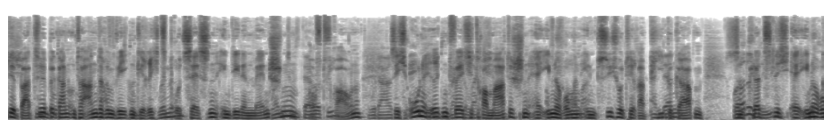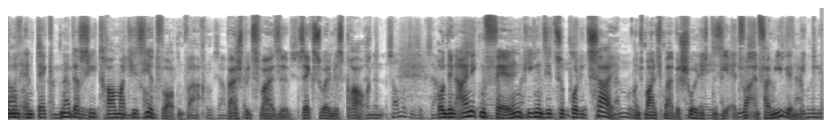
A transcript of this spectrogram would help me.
Debatte begann unter anderem wegen Gerichtsprozessen, in denen Menschen, oft Frauen, sich ohne irgendwelche traumatischen Erinnerungen in Psychotherapie begaben und plötzlich Erinnerungen entdeckten, dass sie traumatisiert worden waren, beispielsweise sexuell missbraucht. Und in einigen Fällen gingen sie zur Polizei und manchmal beschuldigten sie etwa ein Familienmitglied.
